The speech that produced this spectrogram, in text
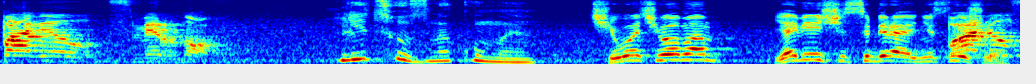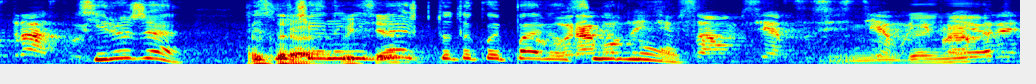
Павел Смирнов. Лицо знакомое. Чего-чего, мам? Я вещи собираю, не слушаю. Павел, здравствуйте. Сережа, ты случайно не знаешь, кто такой Павел Вы работаете в Смирнов? самом сердце системы, Да не правда ли?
